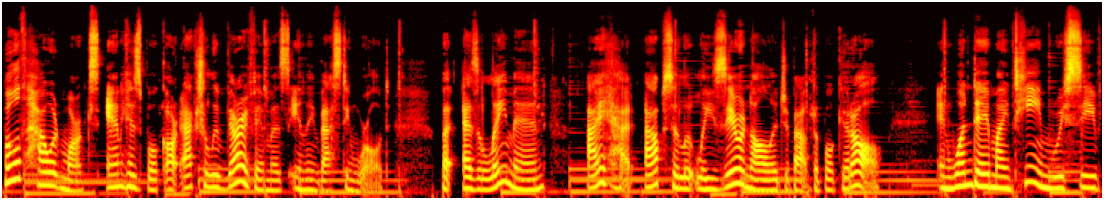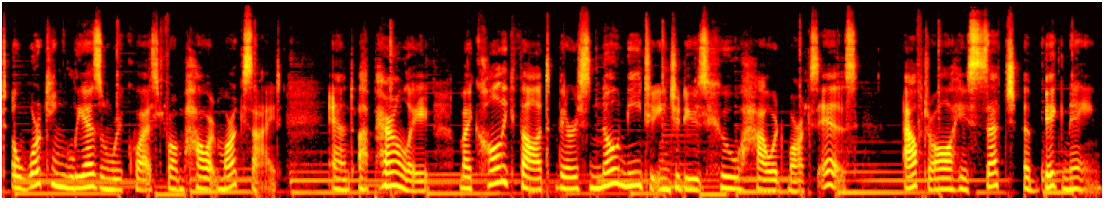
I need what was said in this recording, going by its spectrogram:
Both Howard Marks and his book are actually very famous in the investing world, but as a layman, I had absolutely zero knowledge about the book at all. And one day, my team received a working liaison request from Howard Marks' side. And apparently, my colleague thought there's no need to introduce who Howard Marks is. After all, he's such a big name.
